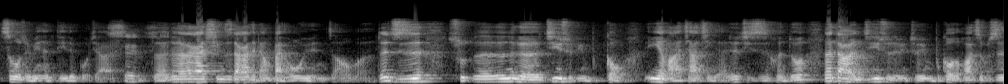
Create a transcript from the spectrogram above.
生活水平很低的国家，是对，那大概薪资大概才两百欧元，你知道吗？所以其实数呃那个经济水平不够，硬要把它加进来，就其实很多。那当然经济水平水平不够的话，是不是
